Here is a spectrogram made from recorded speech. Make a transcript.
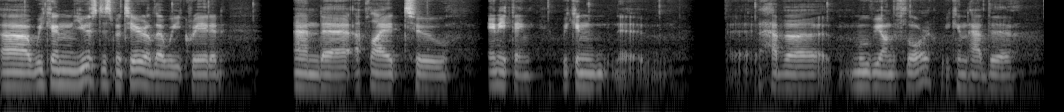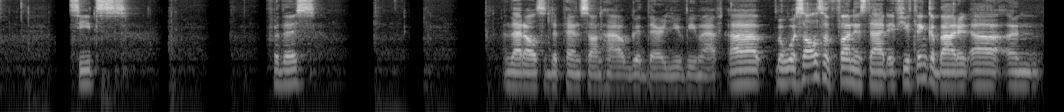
Uh, we can use this material that we created and uh, apply it to anything. We can uh, have a movie on the floor. We can have the seats for this. And that also depends on how good their UV map. Uh, but what's also fun is that if you think about it, uh, and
